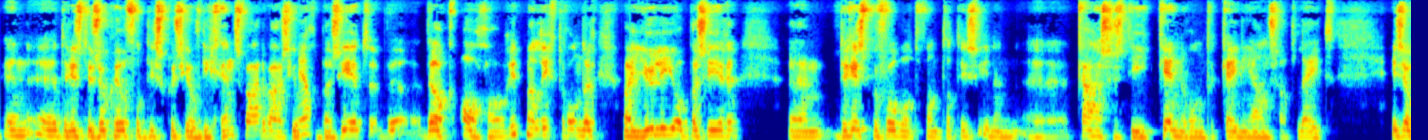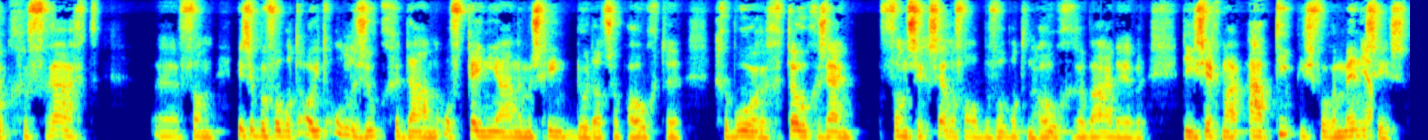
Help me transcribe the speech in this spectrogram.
En uh, er is dus ook heel veel discussie over die grenswaarden. Waar is die op gebaseerd? Welk algoritme ligt eronder waar jullie op baseren? Um, er is bijvoorbeeld, want dat is in een casus die ik ken rond de Keniaanse atleet, is ook gevraagd uh, van, is er bijvoorbeeld ooit onderzoek gedaan of Kenianen misschien, doordat ze op hoogte geboren getogen zijn, van zichzelf al bijvoorbeeld een hogere waarde hebben, die zeg maar atypisch voor een mens is,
